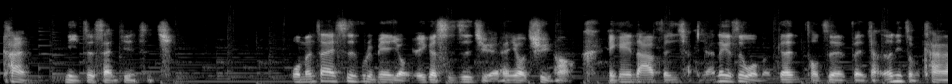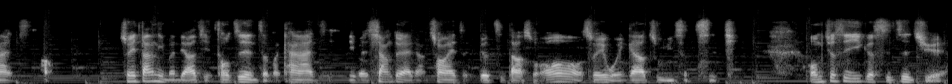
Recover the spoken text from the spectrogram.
看你这三件事情。我们在识富里面有有一个十字诀，很有趣哈，也可以跟大家分享一下。那个是我们跟投资人分享，说你怎么看案子哈。所以当你们了解投资人怎么看案子，你们相对来讲创业者就知道说哦，所以我应该要注意什么事情。我们就是一个十字诀，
